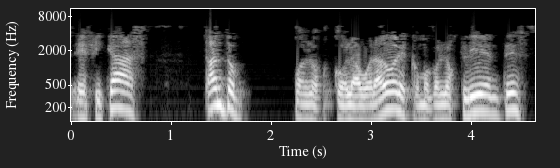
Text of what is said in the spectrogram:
eficaz tanto con los colaboradores como con los clientes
